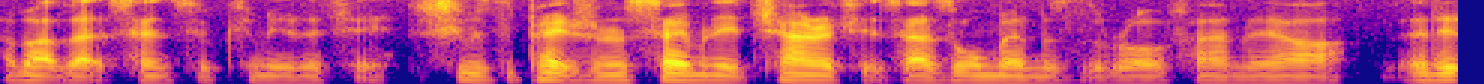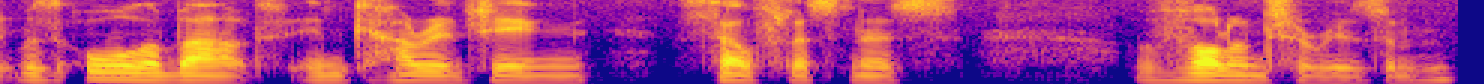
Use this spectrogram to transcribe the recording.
about that sense of community. She was the patron of so many charities, as all members of the royal family are, and it was all about encouraging selflessness, voluntarism,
